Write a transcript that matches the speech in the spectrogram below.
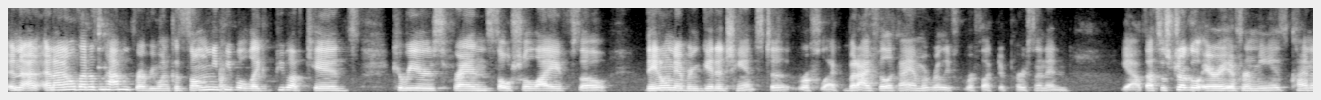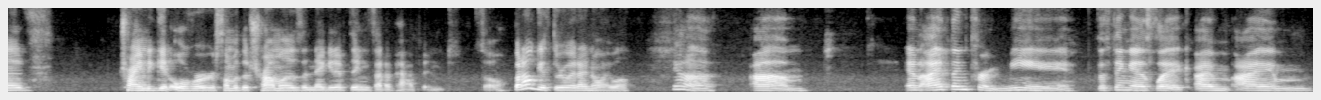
and and i know that doesn't happen for everyone because so many people like people have kids careers friends social life so they don't even get a chance to reflect but i feel like i am a really reflective person and yeah that's a struggle area for me is kind of trying to get over some of the traumas and negative things that have happened so but i'll get through it i know i will Yeah. Um and I think for me, the thing is like I'm I'm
